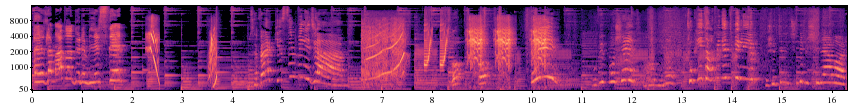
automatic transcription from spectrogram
Özlem abla dönebilirsin. Bu sefer kesin bileceğim. Oh, oh. Hey! Bu bir poşet. Aa, bunu çok iyi tahmin etmeliyim. Poşetin içinde bir şeyler var.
